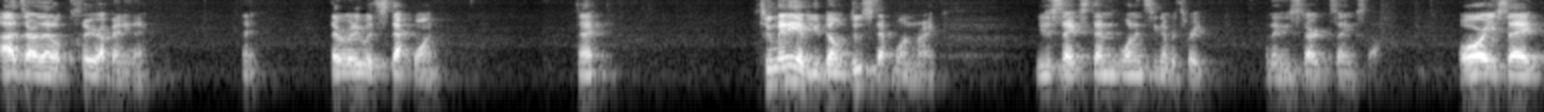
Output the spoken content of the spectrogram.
odds are that'll clear up anything. Okay? Everybody with step one. Okay? Too many of you don't do step one right. You just say extend one and see number three, and then you start saying stuff. Or you say,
